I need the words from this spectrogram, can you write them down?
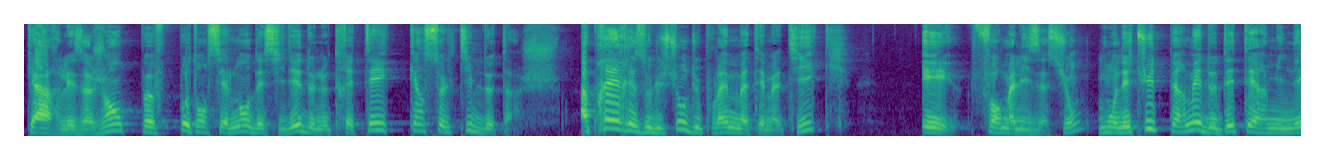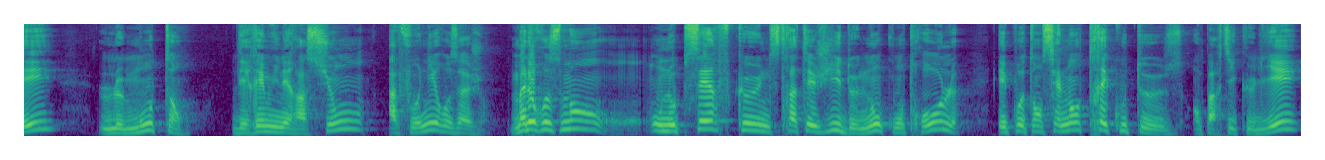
car les agents peuvent potentiellement décider de ne traiter qu'un seul type de tâche. Après résolution du problème mathématique et formalisation, mon étude permet de déterminer le montant des rémunérations à fournir aux agents. Malheureusement, on observe qu'une stratégie de non-contrôle est potentiellement très coûteuse, en particulier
